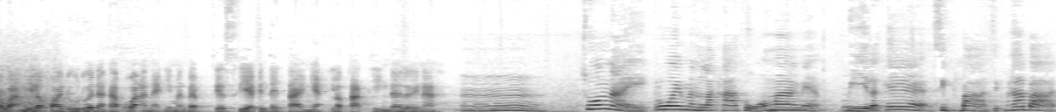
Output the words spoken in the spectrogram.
ระหว่างนี้เราคอยดูด้วยนะครับว่าอันไหนที่มันแบบเสียๆเป็นตายๆเงี้ยเราตัดทิ้งได้เลยนะ อืม ช่วงไหนกล้วยมันราคาถูกมากๆเนี่ย หวีละแค่ 10 บาท 15 บาท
